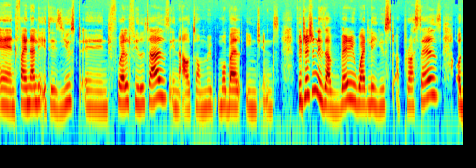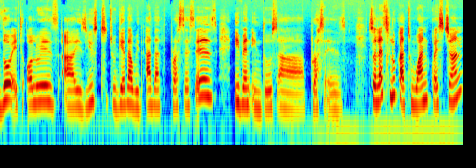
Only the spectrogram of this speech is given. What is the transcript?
and finally it is used in fuel filters in automobile engines. Filtration is a very widely used uh, process although it always uh, is used together with other processes even in those uh, processes. So let's look at one question.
